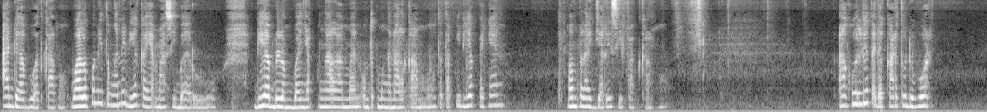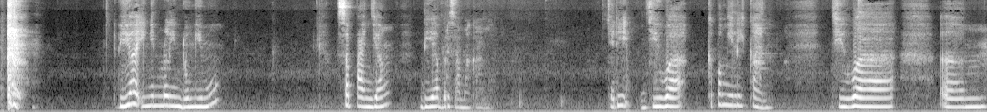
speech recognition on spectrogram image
ada buat kamu. Walaupun hitungannya dia kayak masih baru. Dia belum banyak pengalaman untuk mengenal kamu, tetapi dia pengen mempelajari sifat kamu. Aku lihat ada kartu The World dia ingin melindungimu sepanjang dia bersama kamu. Jadi jiwa kepemilikan, jiwa um,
